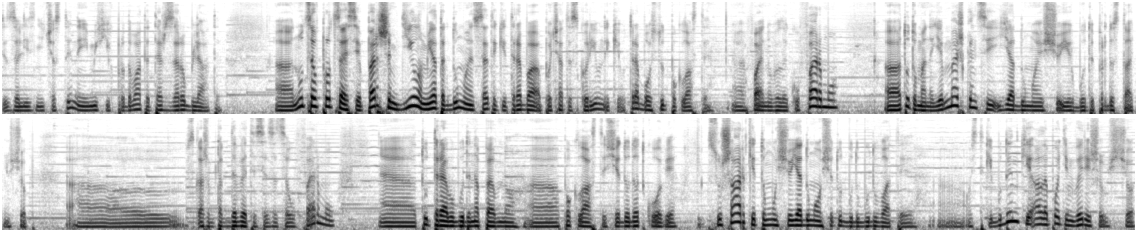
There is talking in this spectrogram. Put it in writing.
залізні частини і міг їх продавати, теж заробляти. Ну, це в процесі. Першим ділом, я так думаю, все-таки треба почати з корівників. Треба ось тут покласти файну велику ферму. Е, Тут у мене є мешканці, я думаю, що їх буде предостатньо, щоб, е, скажімо так, дивитися за цю ферму. Е, Тут треба буде, напевно, покласти ще додаткові сушарки, тому що я думав, що тут буду будувати ось такі будинки, але потім вирішив, що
